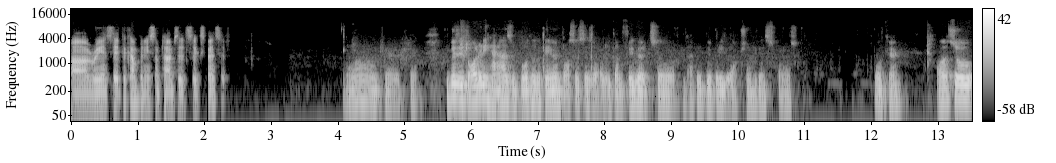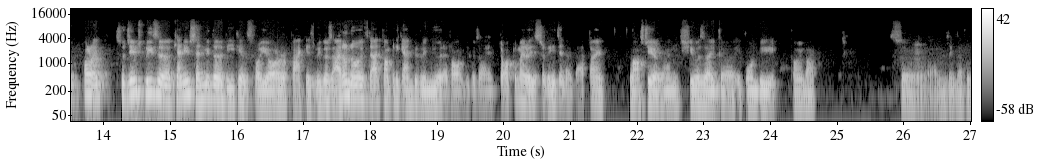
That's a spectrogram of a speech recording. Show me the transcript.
uh, reinstate the company. Sometimes it's expensive. Oh, okay, okay. Because it already has both of the payment processes already configured, so that would be a pretty good option, I guess, for us. Okay. Uh, so, all right. So, James, please, uh, can you send me the details for your package? Because I don't know if that company can be renewed at all. Because I talked to my registered agent at that time last year, and she was like, uh, it won't be coming back. So, I don't think that will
